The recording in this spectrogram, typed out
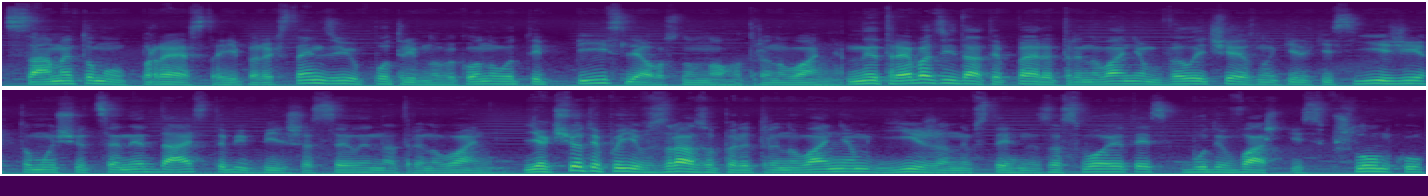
Саме тому прес та гіперекстензію потрібно виконувати після основного тренування. Не треба з'їдати перед тренуванням величезну кількість їжі, тому що це не дасть тобі більше сили на тренуванні. Якщо ти поїв зразу перед тренуванням, їжа не встигне засвоїтись, буде важкість в шлунку.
